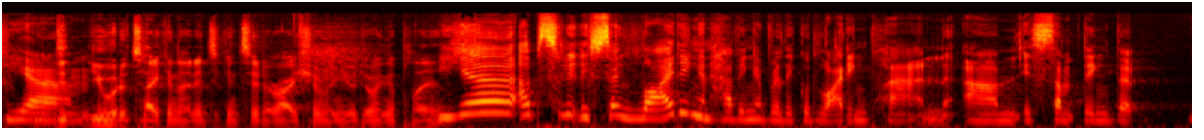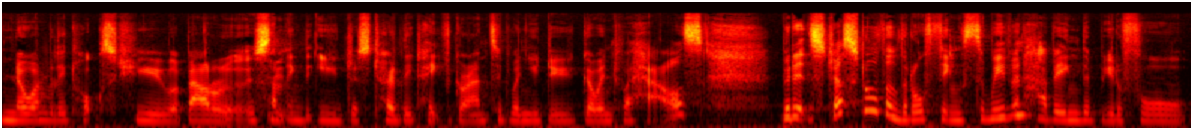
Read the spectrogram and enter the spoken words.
Yeah. Th- you would have taken that into consideration when you were doing the plans. yeah, absolutely. So lighting and having a really good lighting plan um, is something that no one really talks to you about or is something that you just totally take for granted when you do go into a house. But it's just all the little things. So even having the beautiful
